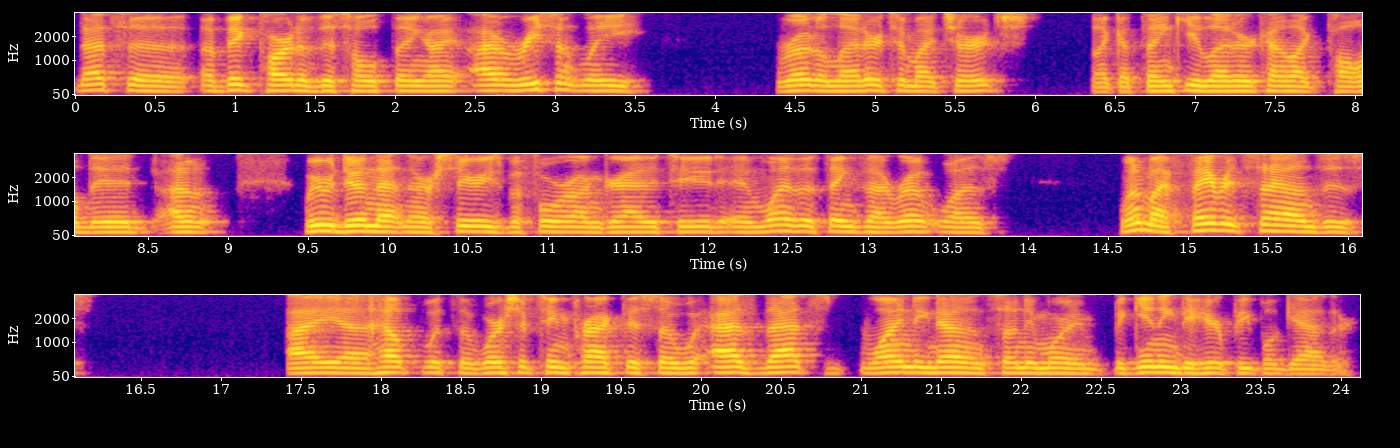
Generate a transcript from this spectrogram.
that's a, a big part of this whole thing. I, I recently wrote a letter to my church, like a thank you letter, kind of like Paul did. I don't, we were doing that in our series before on gratitude. And one of the things I wrote was one of my favorite sounds is I uh, help with the worship team practice. So as that's winding down on Sunday morning, beginning to hear people gather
